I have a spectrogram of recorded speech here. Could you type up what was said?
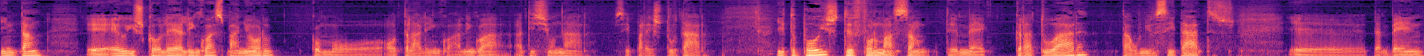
Então, eu escolhi a língua espanhola como outra língua, a língua adicional, sim, para estudar. E depois de formação, de me graduar da universidade, eh, também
